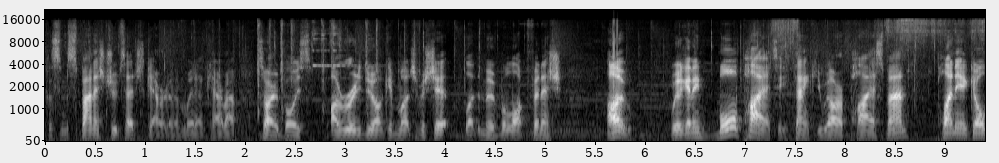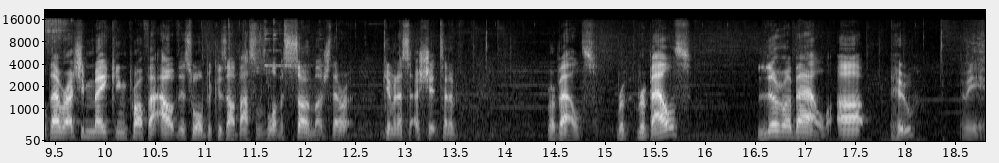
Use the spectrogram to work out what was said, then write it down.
Got some Spanish troops there. Just get rid of them. We don't care about. Sorry, boys. I really do not give much of a shit. Let the movement lock finish. Oh, we're getting more piety. Thank you. We are a pious man. Plenty of gold there. We're actually making profit out of this war because our vassals love us so much. They're giving us a shit ton of rebels. Re rebels? Le Rebel. Uh, who? Who are you?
